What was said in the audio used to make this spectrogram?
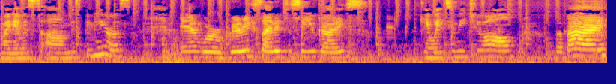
My name is um, Ms. Pinheiros. And we're very excited to see you guys. Can't wait to meet you all. Bye-bye.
